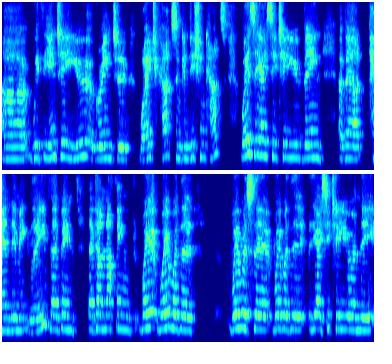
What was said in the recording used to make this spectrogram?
uh, with the NTEU agreeing to wage cuts and condition cuts. Where's the ACTU been about pandemic leave? They've been they've done nothing. Where where were the where was the where were the, the ACTU and the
